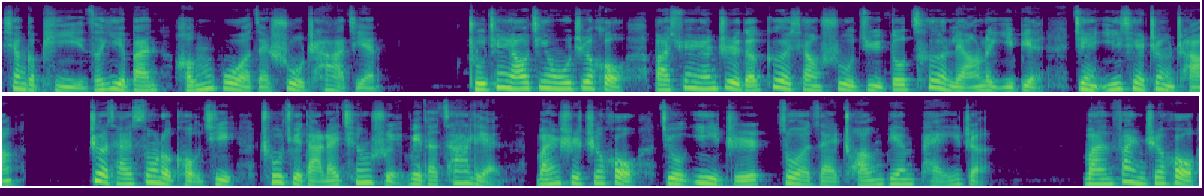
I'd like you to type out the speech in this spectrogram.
像个痞子一般横卧在树杈间。楚清瑶进屋之后，把轩辕志的各项数据都测量了一遍，见一切正常，这才松了口气，出去打来清水为他擦脸。完事之后，就一直坐在床边陪着。晚饭之后，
